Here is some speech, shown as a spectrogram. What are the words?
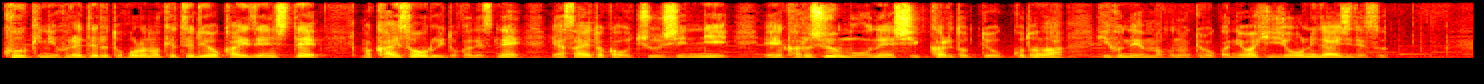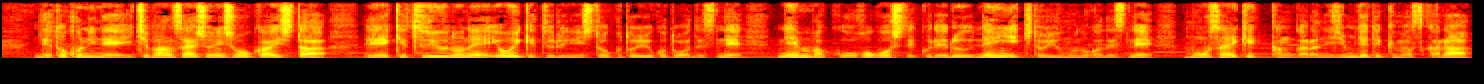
空気に触れてるところの血流を改善して、まあ、海藻類とかですね、野菜とかを中心に、えー、カルシウムをね、しっかりとっておくことが皮膚粘膜の強化には非常に大事です。で特にね一番最初に紹介した、えー、血流のね良い血流にしておくということはですね粘膜を保護してくれる粘液というものがですね毛細血管からにじみ出てきますから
